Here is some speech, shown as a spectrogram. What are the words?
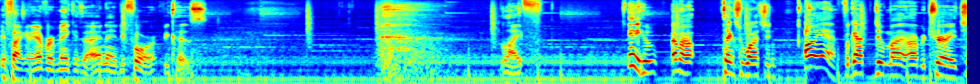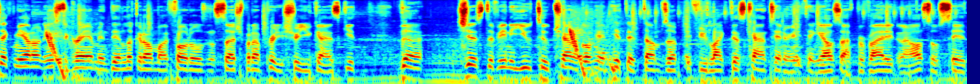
If I can ever make it to I 94, because life. Anywho, I'm out. Thanks for watching. Oh yeah, forgot to do my arbitrary. Check me out on Instagram and then look at all my photos and such. But I'm pretty sure you guys get the gist of any YouTube channel. Go ahead and hit that thumbs up if you like this content or anything else I've provided. And I also said,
